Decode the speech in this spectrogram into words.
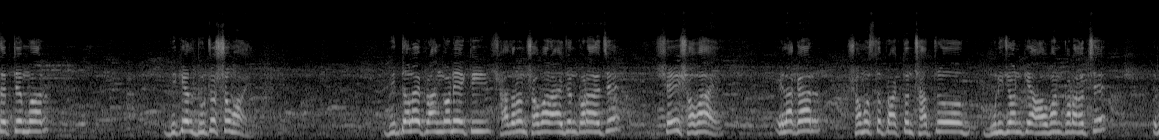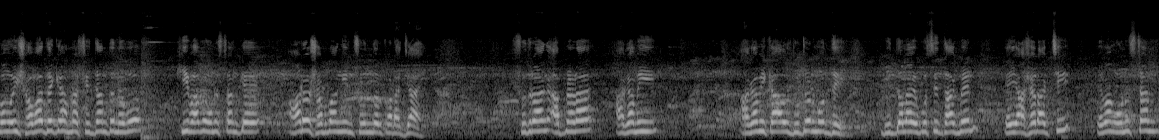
সেপ্টেম্বর বিকেল দুটোর সময় বিদ্যালয় প্রাঙ্গণে একটি সাধারণ সভার আয়োজন করা হয়েছে। সেই সভায় এলাকার সমস্ত প্রাক্তন ছাত্র গুণীজনকে আহ্বান করা হচ্ছে এবং ওই সভা থেকে আমরা সিদ্ধান্ত নেব কীভাবে অনুষ্ঠানকে আরও সর্বাঙ্গীন সুন্দর করা যায়। সুতরাং আপনারা আগামী, আগামীকাল দুটোর মধ্যে বিদ্যালয়ে উপস্থিত থাকবেন, এই আশা রাখছি এবং অনুষ্ঠান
